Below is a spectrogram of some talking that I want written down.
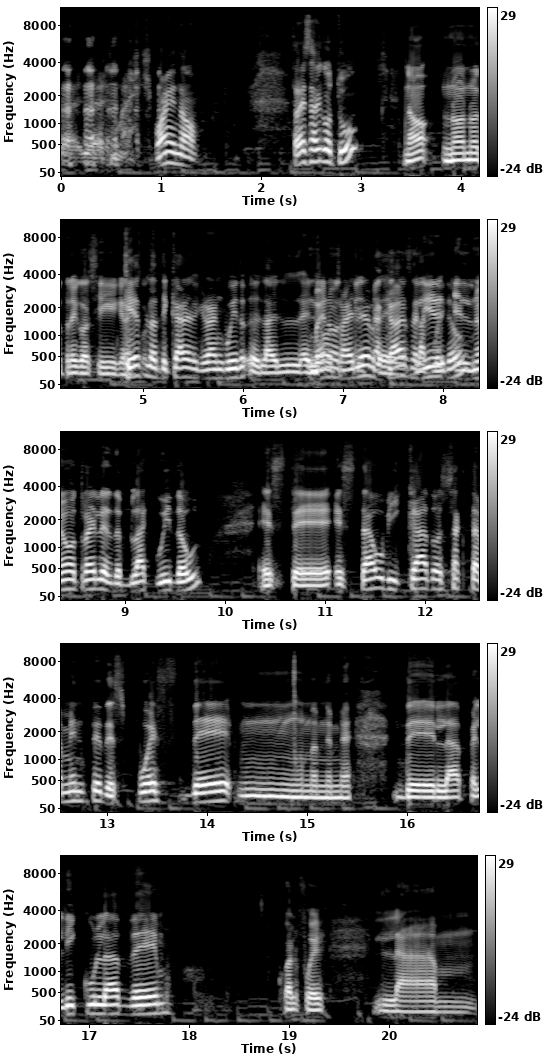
ay, ay, Mike. Bueno, ¿traes algo tú? No, no, no traigo así. gran ¿Quieres cosa. platicar el Gran Widow, el, el- el bueno, nuevo tráiler de acaba de Black salir Widow? el nuevo tráiler de Black Widow. Este está ubicado exactamente después de mm, de la película de ¿cuál fue? La mm,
